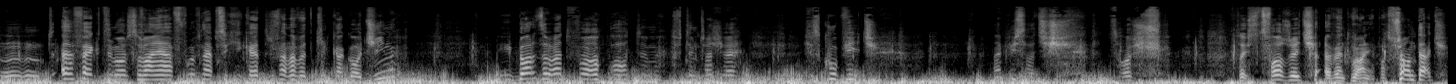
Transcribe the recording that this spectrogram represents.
Mm, Efekt morsowania, wpływ na psychikę trwa nawet kilka godzin i bardzo łatwo po tym, w tym czasie się skupić, napisać coś, coś stworzyć, ewentualnie posprzątać.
